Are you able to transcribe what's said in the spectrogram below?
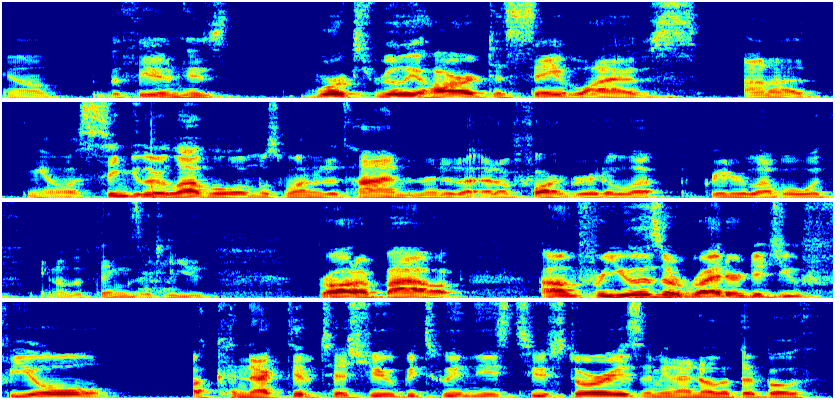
you know, Bethune, who works really hard to save lives on a you know a singular level, almost one at a time, and then at a, at a far greater le- greater level with you know the things that he brought about. Um, for you as a writer, did you feel a connective tissue between these two stories? I mean, I know that they're both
